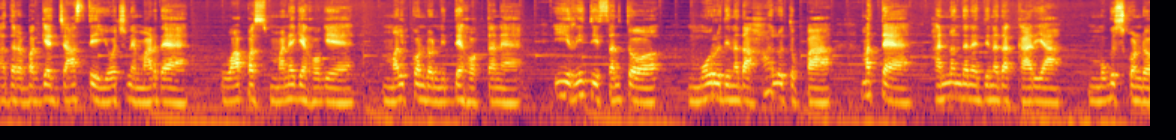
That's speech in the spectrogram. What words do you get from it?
ಅದರ ಬಗ್ಗೆ ಜಾಸ್ತಿ ಯೋಚನೆ ಮಾಡದೆ, ವಾಪಸ್ ಮನೆಗೆ ಹೋಗಿ ಮಲ್ಕೊಂಡು ನಿದ್ದೆ ಹೋಗ್ತಾನೆ. ಈ ರೀತಿ ಸಂತು ಮೂರು ದಿನದ ಹಾಲು ತುಪ್ಪ ಮತ್ತು ಹನ್ನೊಂದನೇ ದಿನದ ಕಾರ್ಯ ಮುಗಿಸ್ಕೊಂಡು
